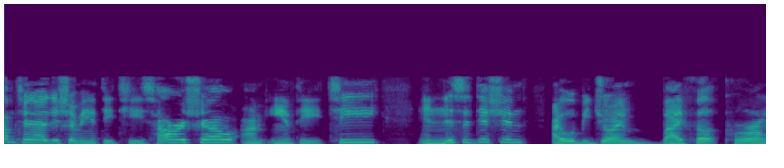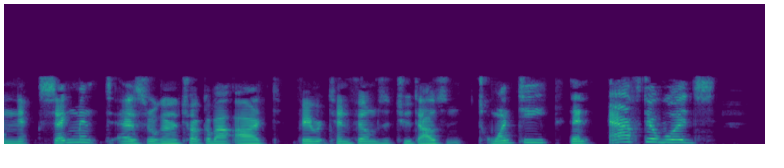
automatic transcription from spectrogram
Welcome to another edition of Anthony T's Horror Show. I'm Anthony T. In this edition, I will be joined by Philip Perone next segment as we're going to talk about our favorite 10 films of 2020. Then afterwards,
